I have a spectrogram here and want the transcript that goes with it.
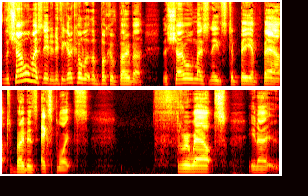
The show almost needed, if you're going to call it the Book of Boba, the show almost needs to be about Boba's exploits throughout, you know,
